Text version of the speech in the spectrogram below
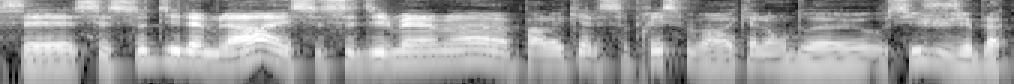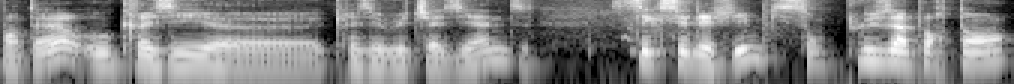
c'est ce dilemme-là, et c'est ce dilemme-là par lequel, ce prisme par lequel on doit aussi juger Black Panther ou Crazy, Crazy Rich Asians, c'est que c'est des films qui sont plus importants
